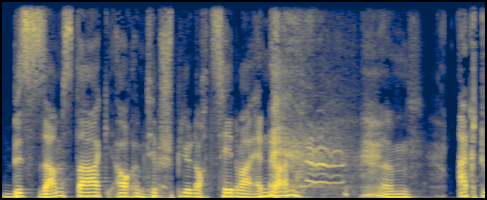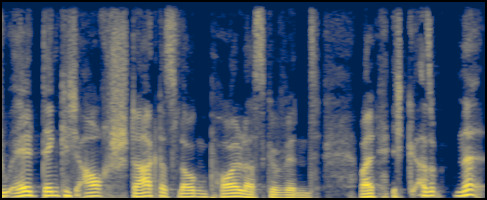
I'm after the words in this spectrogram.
bis Samstag auch im Tippspiel noch zehnmal ändern. ähm, aktuell denke ich auch stark, dass Logan Paul das gewinnt. Weil ich, also, ne,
